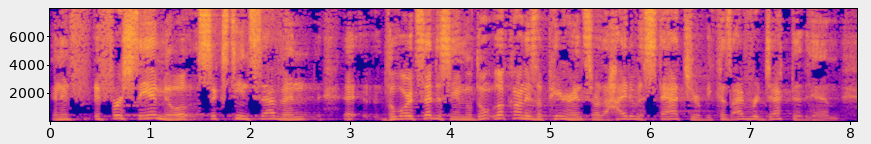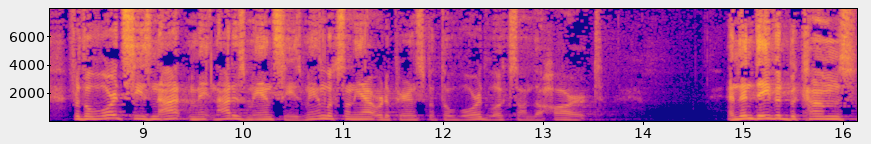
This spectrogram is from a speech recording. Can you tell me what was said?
And in, 1 Samuel 16 7, uh, the Lord said to Samuel, Don't look on his appearance or the height of his stature, because I've rejected him. For the Lord sees not, not as man sees. Man looks on the outward appearance, but the Lord looks on the heart. And then David becomes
